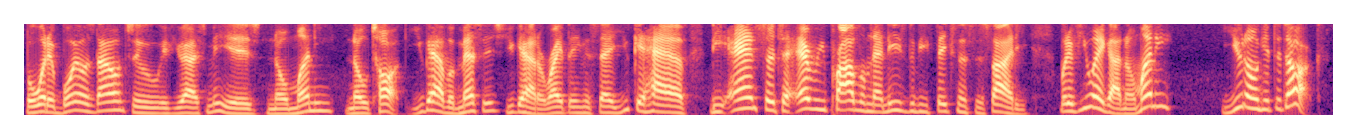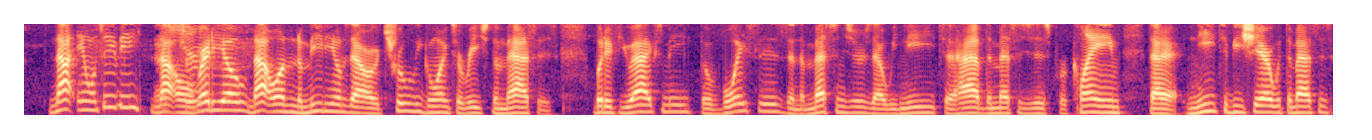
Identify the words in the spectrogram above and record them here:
But what it boils down to, if you ask me, is no money, no talk. You can have a message, you can have the right thing to say, you can have the answer to every problem that needs to be fixed in society. But if you ain't got no money, you don't get to talk. Not on TV, That's not on radio, not on the mediums that are truly going to reach the masses. But if you ask me, the voices and the messengers that we need to have the messages proclaimed that need to be shared with the masses,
